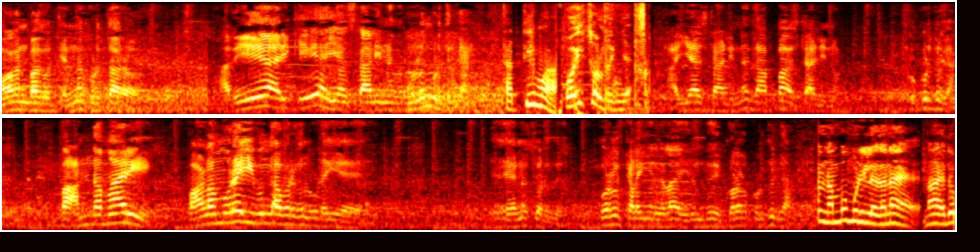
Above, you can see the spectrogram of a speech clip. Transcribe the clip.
மோகன் பாகவத் என்ன கொடுத்தாரோ அதே அறிக்கையை ஐயா ஸ்டாலின் அவர்களும் கொடுத்திருக்காங்க. சத்தியமா? பொய் சொல்றீங்க. ஐயா ஸ்டாலின் இந்த அப்பா ஸ்டாலினும் கொடுத்துருக்காங்க. இப்ப அந்த மாதிரி பல முறை இவங்க அவர்களுடைய என்ன சொல்றது குரல் கலைஞர்களா இருந்து குரல் கொடுத்துருக்காங்க. நம்ப முடியல தானே? நான் ஏதோ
